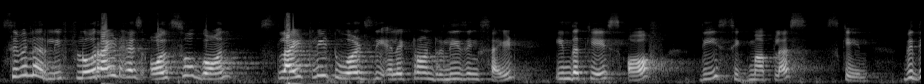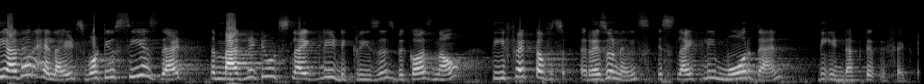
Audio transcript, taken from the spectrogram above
Similarly, fluoride has also gone slightly towards the electron releasing side in the case of the sigma plus scale. With the other halides what you see is that the magnitude slightly decreases because now the effect of resonance is slightly more than the inductive effect.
